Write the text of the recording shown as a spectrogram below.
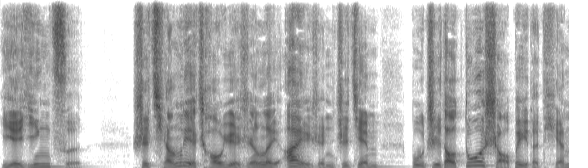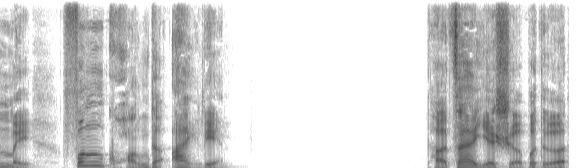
也因此，是强烈超越人类爱人之间不知道多少倍的甜美、疯狂的爱恋。他再也舍不得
